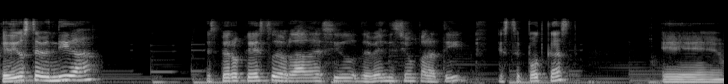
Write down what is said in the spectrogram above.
Que Dios te bendiga. Espero que esto de verdad haya sido de bendición para ti, este podcast. Eh,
